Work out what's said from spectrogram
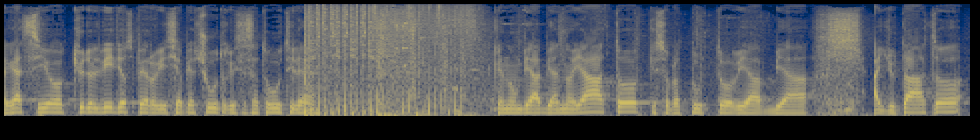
Ragazzi io chiudo il video, spero vi sia piaciuto, che sia stato utile, che non vi abbia annoiato, che soprattutto vi abbia aiutato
